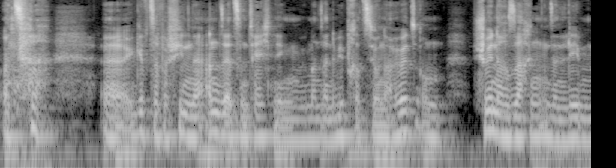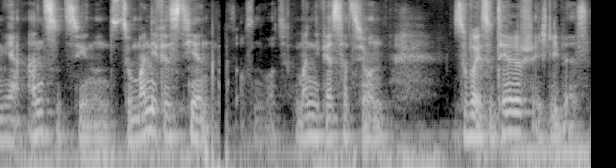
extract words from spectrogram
Und äh, gibt es da verschiedene Ansätze und Techniken, wie man seine Vibration erhöht, um schönere Sachen in sein Leben ja anzuziehen und zu manifestieren. Das ist auch so ein Wort. Manifestation. Super esoterisch, ich liebe es.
